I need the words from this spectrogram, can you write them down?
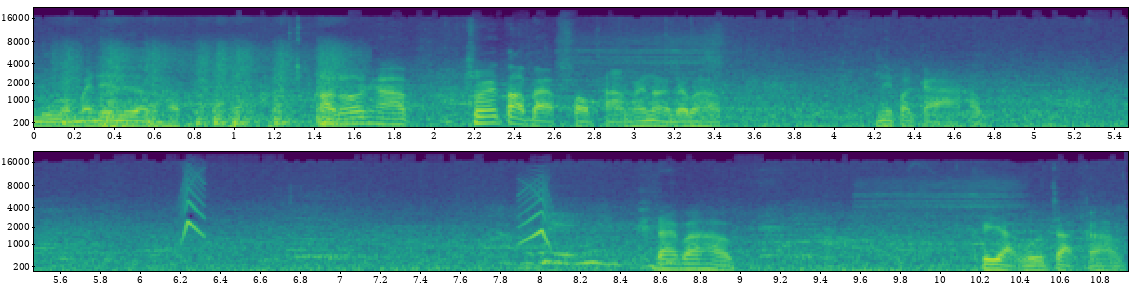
หรือว่าไม่ได้เรื่องครับขอโทษครับ ช่วยตอบแบบสอบถามให้หน่อยได้ป่ะครับ นี่ปากกาครับ ได้ป่ะครับ คืออยากรู้จักอะครับ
